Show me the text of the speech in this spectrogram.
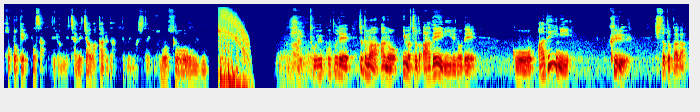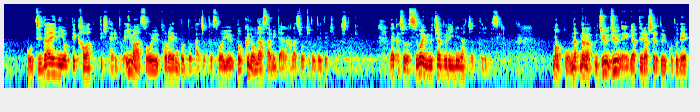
仏っぽさっていうのはめちゃめちゃわかるなって思いました。今そうそう。んはい。ということで、ちょっとまあ、あの、今ちょうどアデイにいるので、こう、アデイに来る人とかが、こう、時代によって変わってきたりとか、今はそういうトレンドとか、ちょっとそういう毒のなさみたいな話もちょっと出てきましたけど、なんかちょっとすごい無茶ぶりになっちゃってるんですけど、まあ、こうな長く 10, 10年やってらっしゃるということで、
